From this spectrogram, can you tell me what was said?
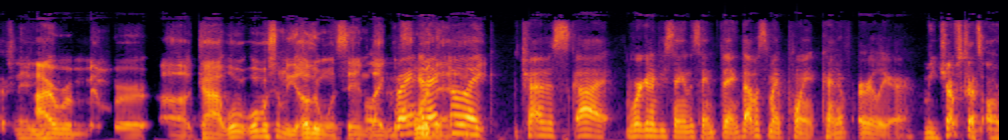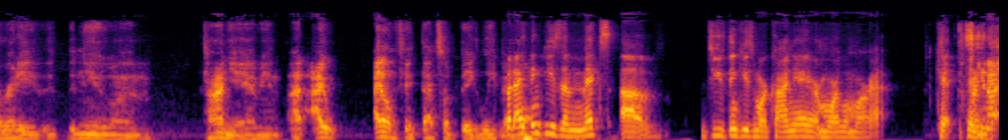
Section 80. I remember, uh, God, what, what were some of the other ones in like before right. And I that? feel I mean, like Travis Scott, we're going to be saying the same thing. That was my point kind of earlier. I mean, Travis Scott's already the, the new um, Kanye. I mean, I, I I don't think that's a big leap. But at I all. think he's a mix of, do you think he's more Kanye or more Lamar? Ke- I mean, I, I,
